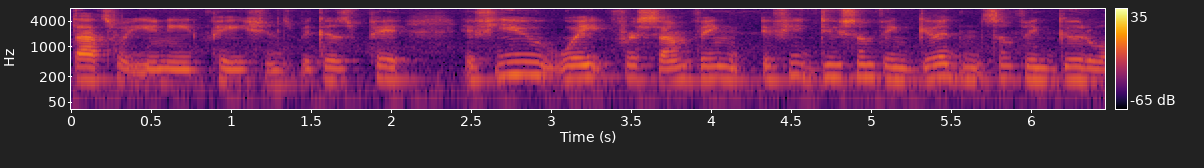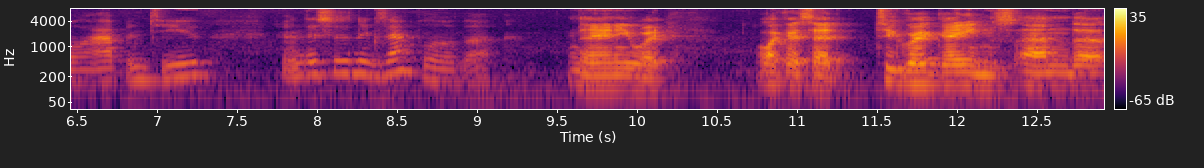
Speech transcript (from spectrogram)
that's what you need patience because pay, if you wait for something, if you do something good, and something good will happen to you. And this is an example of that. Anyway, like I said, two great games, and uh,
